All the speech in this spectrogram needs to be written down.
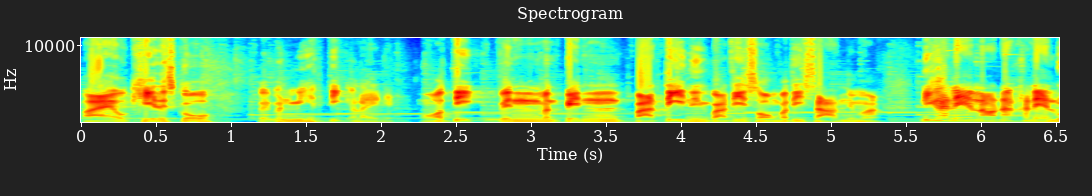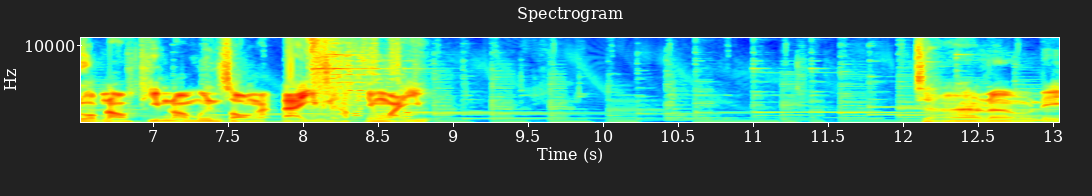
ไป โอเค let's go เฮ้ยมันมีให้ติอะไรเนี่ย อ๋อติเป็นมันเป็นปาร์ตี้หนึ่งปาร์ตี้สองปาร์ตี้สามนี่มา นี่คะแนนเรานะ คะแนนรวมเราทีมเราหมื่นสองอะได้อยู่นะครับ ยังไหวอยู่ จะเราได้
